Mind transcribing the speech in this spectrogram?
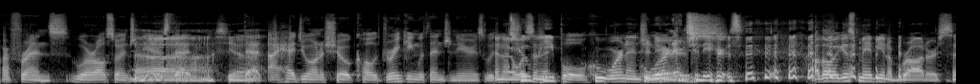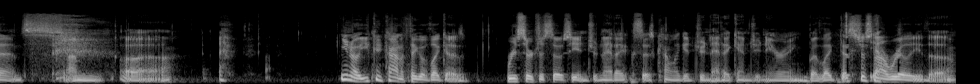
our friends who are also engineers. Ah, that yeah. that I had you on a show called "Drinking with Engineers" with And two people who weren't who weren't engineers. engineers. Although I guess maybe in a broader sense, I'm. Uh, you know, you can kind of think of like a research associate in genetics as kind of like a genetic engineering, but like that's just not really the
